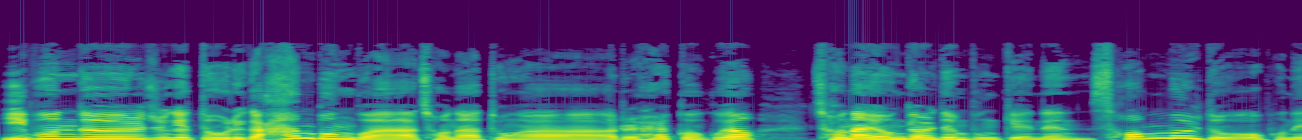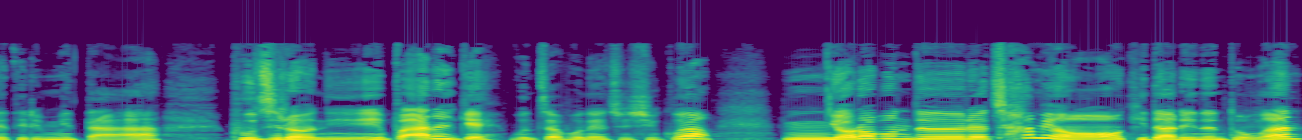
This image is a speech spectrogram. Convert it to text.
이분들 중에 또 우리가 한 분과 전화 통화를 할 거고요. 전화 연결된 분께는 선물도 보내드립니다. 부지런히 빠르게 문자 보내주시고요. 음, 여러분들의 참여 기다리는 동안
